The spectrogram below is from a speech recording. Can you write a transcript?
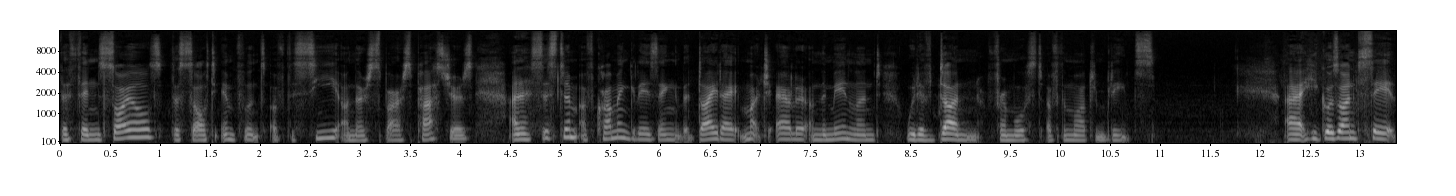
The thin soils, the salty influence of the sea on their sparse pastures, and a system of common grazing that died out much earlier on the mainland would have done for most of the modern breeds. Uh, he goes on to say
